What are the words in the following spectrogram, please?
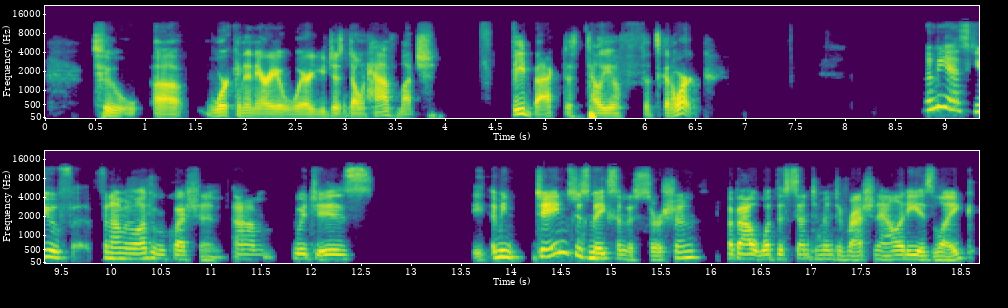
to uh, work in an area where you just don't have much feedback to tell you if it's going to work. Let me ask you a phenomenological question, um, which is I mean, James just makes an assertion about what the sentiment of rationality is like,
